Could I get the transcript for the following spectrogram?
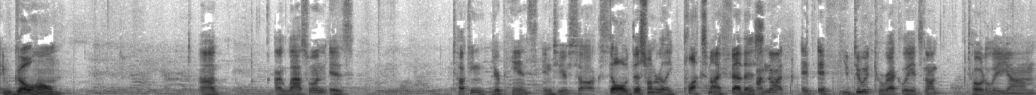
and go home. Uh, our last one is tucking your pants into your socks. Oh, this one really plucks my feathers. I'm not. If, if you do it correctly, it's not totally. Um,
